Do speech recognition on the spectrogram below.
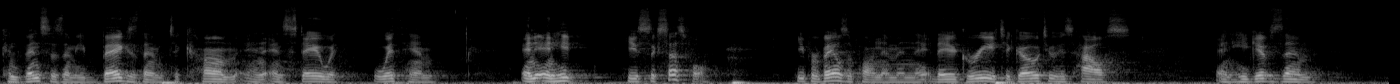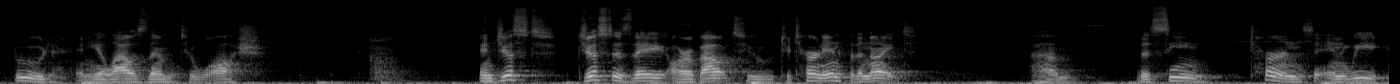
convinces them, he begs them to come and, and stay with, with him. And, and he, he's successful he prevails upon them and they, they agree to go to his house and he gives them food and he allows them to wash. And just, just as they are about to, to turn in for the night, um, the scene turns and we,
